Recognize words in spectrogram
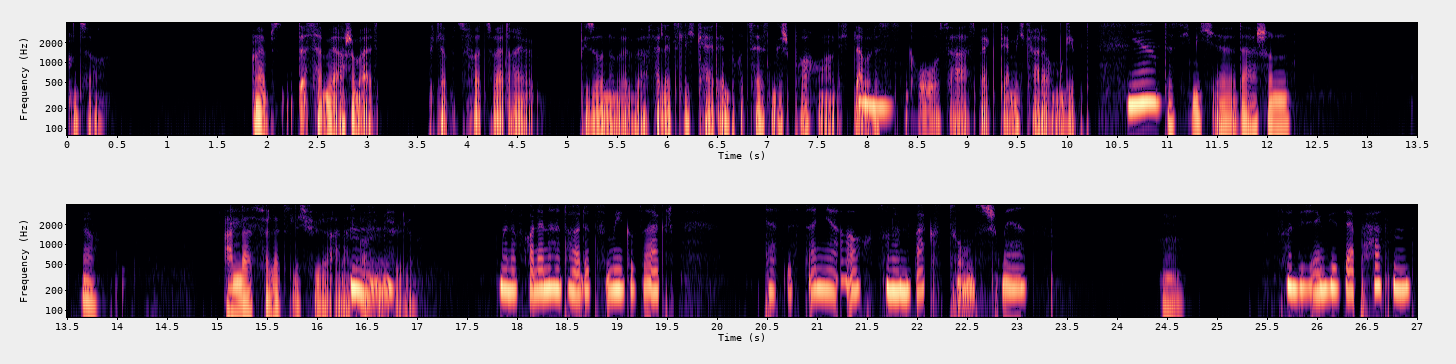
und so. Und das haben wir auch schon mal als, ich glaube, vor zwei, drei Episoden über Verletzlichkeit in Prozessen gesprochen und ich glaube, mhm. das ist ein großer Aspekt, der mich gerade umgibt. Ja. Dass ich mich äh, da schon ja anders verletzlich fühle, anders mhm. offen fühle. Meine Freundin hat heute zu mir gesagt, das ist dann ja auch so ein Wachstumsschmerz. Hm. Das fand ich irgendwie sehr passend.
